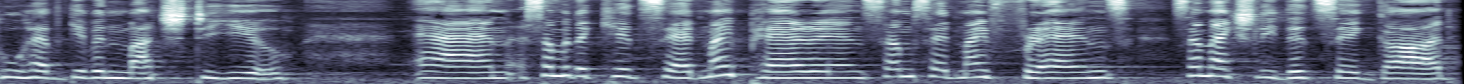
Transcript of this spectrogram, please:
who have given much to you? And some of the kids said, my parents, some said, my friends, some actually did say God.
